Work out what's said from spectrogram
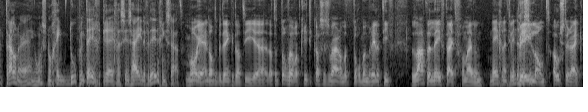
En Trauner, hè, jongens, nog geen doelpunt tegengekregen sinds hij in de verdediging staat. Mooi hè, en dan te bedenken dat, eh, dat er toch wel wat criticassers waren. Omdat hij toch op een relatief late leeftijd vanuit een 29 is hij. B-land Oostenrijk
